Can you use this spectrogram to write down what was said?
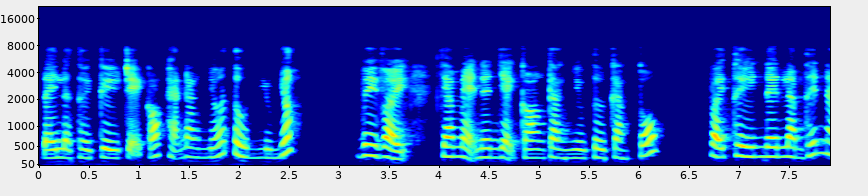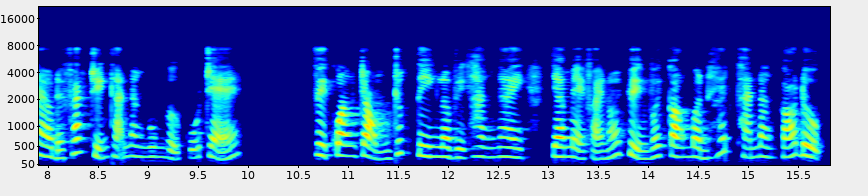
đây là thời kỳ trẻ có khả năng nhớ từ nhiều nhất. Vì vậy, cha mẹ nên dạy con càng nhiều từ càng tốt. Vậy thì nên làm thế nào để phát triển khả năng ngôn ngữ của trẻ? Việc quan trọng trước tiên là việc hàng ngày cha mẹ phải nói chuyện với con mình hết khả năng có được.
